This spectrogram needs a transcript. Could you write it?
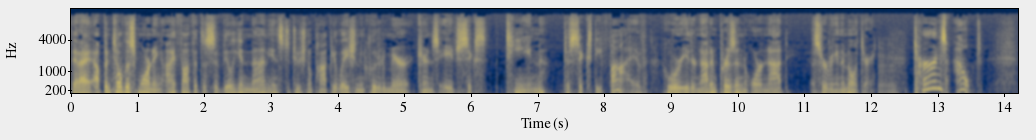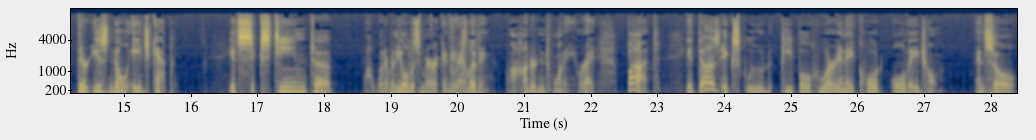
That I, up until this morning, I thought that the civilian non institutional population included Americans aged 16 to 65 who were either not in prison or not serving in the military. Mm-hmm. Turns out there is no age cap. It's 16 to whatever the oldest American is Grandma? living, 120, right. But it does exclude people who are in a quote old age home. And so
